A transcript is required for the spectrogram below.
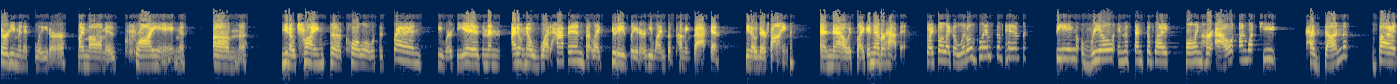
30 minutes later, my mom is crying, um, you know, trying to call all of his friends, see where he is. And then I don't know what happened, but like two days later, he winds up coming back and, you know, they're fine. And now it's like it never happened. So I saw like a little glimpse of him being real in the sense of like calling her out on what she has done, but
